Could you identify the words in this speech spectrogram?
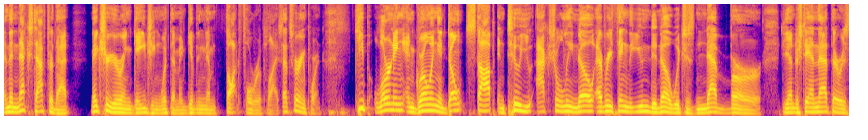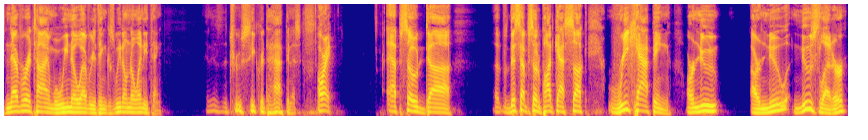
And then next after that, make sure you're engaging with them and giving them thoughtful replies. That's very important. Keep learning and growing and don't stop until you actually know everything that you need to know, which is never. Do you understand that? There is never a time where we know everything because we don't know anything. It is the true secret to happiness. All right. Episode uh this episode of Podcasts Suck recapping our new our new newsletter,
